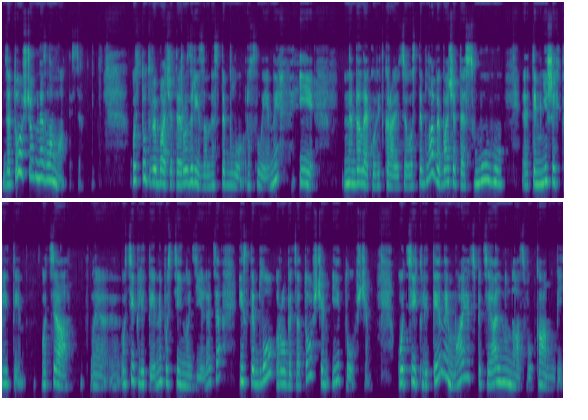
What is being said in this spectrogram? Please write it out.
для того, щоб не зламатися. Ось тут ви бачите розрізане стебло рослини, і недалеко від краю цього стебла ви бачите смугу е, темніших клітин. Оця оці клітини постійно діляться, і стебло робиться товщим і товщим. Оці клітини мають спеціальну назву камбій.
